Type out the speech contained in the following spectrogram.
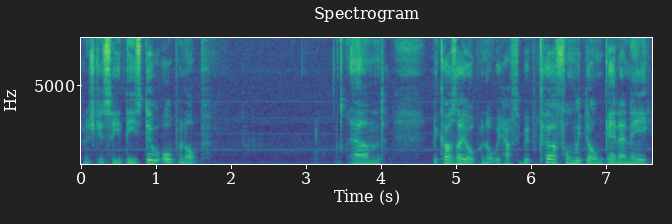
And as you can see, these do open up. And because they open up, we have to be careful we don't get any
